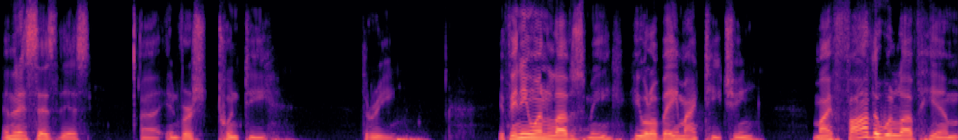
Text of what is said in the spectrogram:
And then it says this uh, in verse 23 If anyone loves me, he will obey my teaching. My Father will love him,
